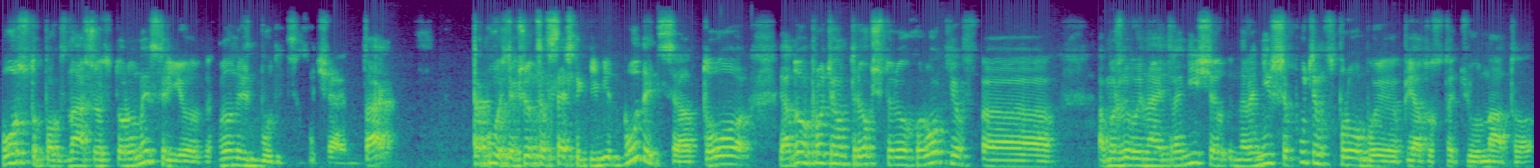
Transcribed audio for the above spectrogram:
поступок з нашої сторони серйозних, воно не відбудеться, звичайно, так. Так ось, якщо це все ж таки відбудеться, то я думаю, протягом 3-4 років, е, а можливо і навіть раніше, раніше, Путін спробує п'яту статтю НАТО.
